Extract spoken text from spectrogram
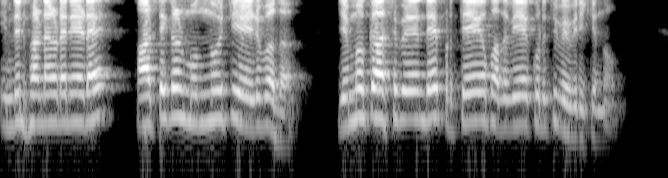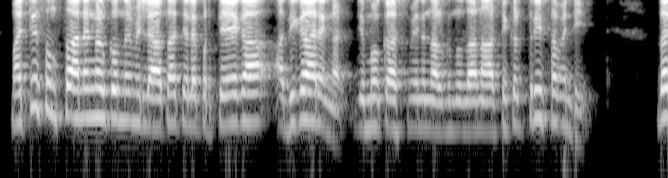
Indian ഭരണഘടനയുടെ ആർട്ടിക്കിൾ മുന്നൂറ്റി എഴുപത് ജമ്മു കാശ്മീരിന്റെ പ്രത്യേക പദവിയെക്കുറിച്ച് വിവരിക്കുന്നു. മറ്റ് സംസ്ഥാനങ്ങൾക്കൊന്നുമില്ലാത്ത ചില പ്രത്യേക അധികാരങ്ങൾ ജമ്മു കാശ്മീരിന് നൽകുന്നതാണ് article three seventy. The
